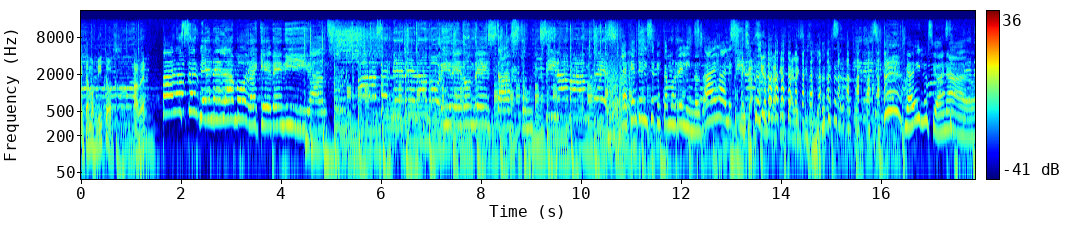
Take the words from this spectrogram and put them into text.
¿Estamos listos? A ver. Para hacer bien el amor hay que venir al La gente dice que estamos re lindos. Ah, es Alexis. Esa, siendo la gente Alexis. Me había ilusionado.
